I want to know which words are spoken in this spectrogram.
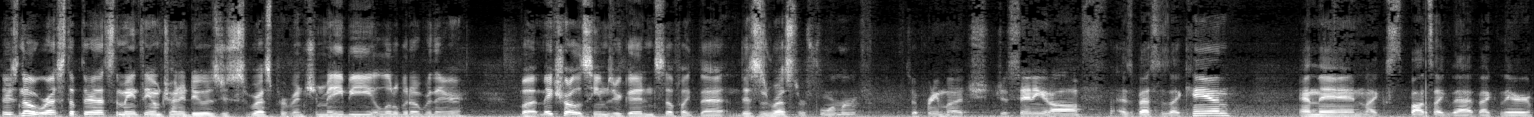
there's no rust up there. That's the main thing I'm trying to do is just rust prevention. Maybe a little bit over there, But make sure all the seams are good and stuff like that. This is rust reformer. So pretty much just sanding it off as best as I can. And then like spots like that back there,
